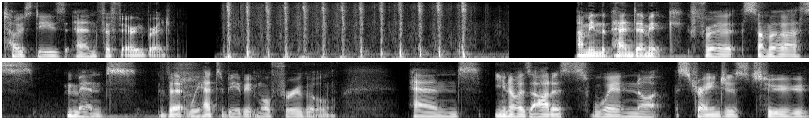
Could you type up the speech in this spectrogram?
toasties and for fairy bread. I mean, the pandemic for some of us meant that we had to be a bit more frugal. And, you know, as artists, we're not strangers to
